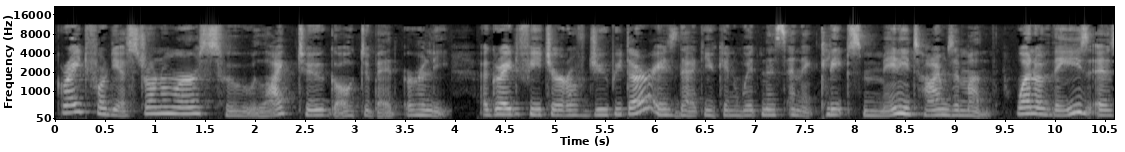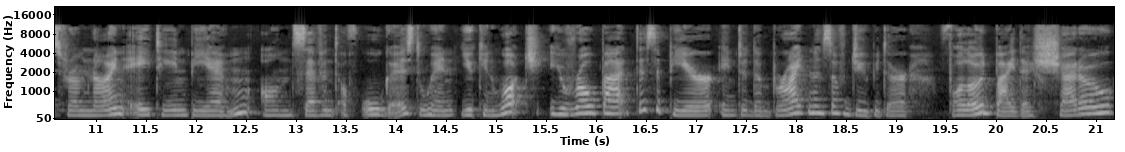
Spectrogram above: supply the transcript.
Great for the astronomers who like to go to bed early. A great feature of Jupiter is that you can witness an eclipse many times a month. One of these is from 9:18 p.m. on 7th of August when you can watch Europa disappear into the brightness of Jupiter followed by the shadow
